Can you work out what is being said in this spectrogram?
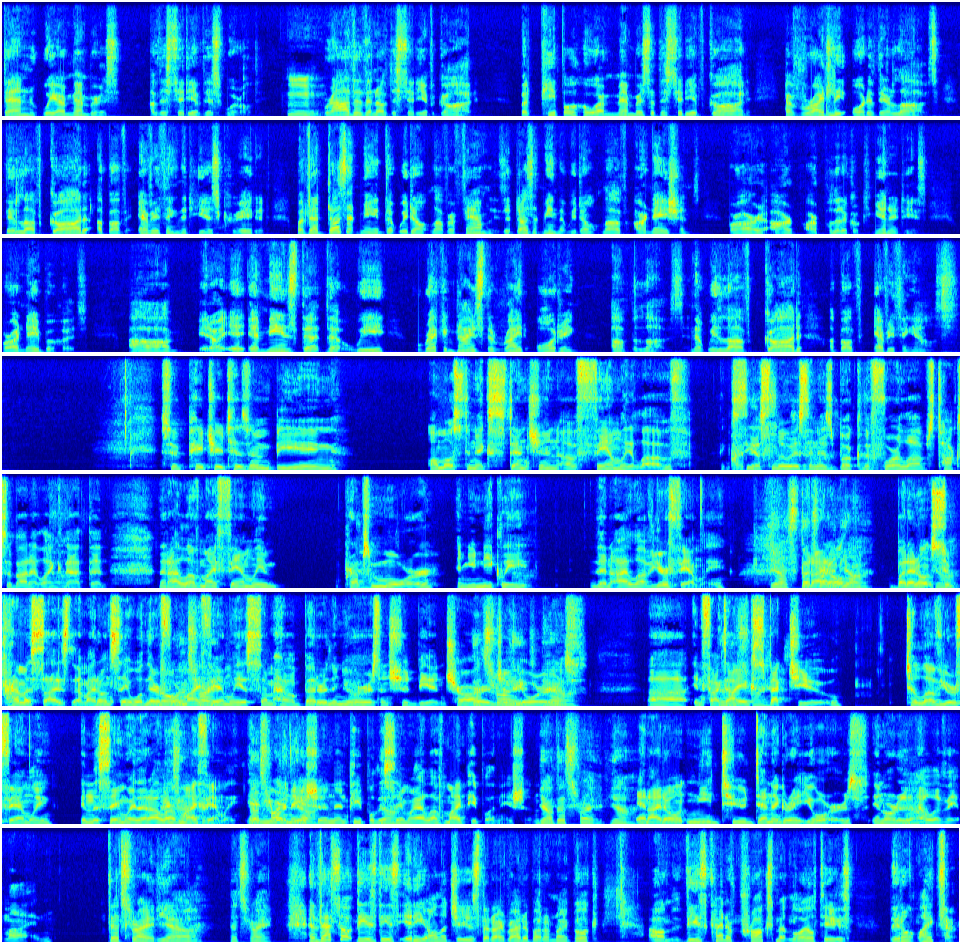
then we are members of the city of this world Mm. rather than of the city of God. But people who are members of the city of God have rightly ordered their loves. They love God above everything that He has created. But that doesn't mean that we don't love our families. It doesn't mean that we don't love our nations or our, our, our political communities or our neighborhoods. Uh, you know, it, it means that, that we recognize the right ordering of the loves and that we love God above everything else. So, patriotism being almost an extension of family love. C.S. So, Lewis yeah. in his book, yeah. The Four Loves, talks about it like yeah. that, that that I love my family perhaps more and uniquely than I love your family. Yes, but I right, don't. Yeah. But I don't supremacize them. I don't say, well, therefore, no, my right. family is somehow better than yours and should be in charge right. of yours. Uh, in fact, I expect you to love your family in the same way that I love exactly. my family that's and your nation and people the same way I love my people and nation. Yeah, that's right. Yeah. And I don't need to denigrate yours in order to elevate mine. That's right. Yeah. That's right, and that's what these these ideologies that I write about in my book. Um, these kind of proximate loyalties, they don't like them.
